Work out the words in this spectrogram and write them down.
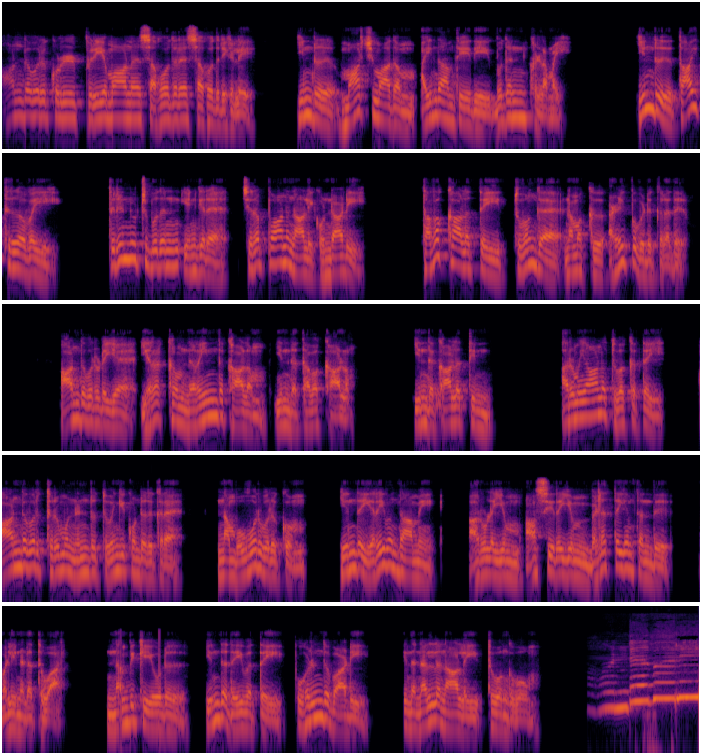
ஆண்டவருக்குள் பிரியமான சகோதர சகோதரிகளே இன்று மார்ச் மாதம் ஐந்தாம் தேதி புதன்கிழமை. இன்று தாய் திரு அவை திருநூற்று புதன் என்கிற சிறப்பான நாளை கொண்டாடி தவக்காலத்தை துவங்க நமக்கு அழைப்பு விடுக்கிறது. ஆண்டவருடைய இரக்கம் நிறைந்த காலம் இந்த தவக்காலம். இந்த காலத்தின் அருமையான துவக்கத்தை ஆண்டவர் திருமுன் நின்று துவங்கிக் கொண்டிருக்கிற நம் ஒவ்வொருவருக்கும் இந்த இறைவன் தாமே அருளையும் ஆசிரையும் வெள்ளத்தையும் தந்து வழி நடத்துவார். நம்பிக்கையோடு இந்த தெய்வத்தை புகழ்ந்து பாடி இந்த நல்ல நாளை துவங்குவோம். ஆண்டவரே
